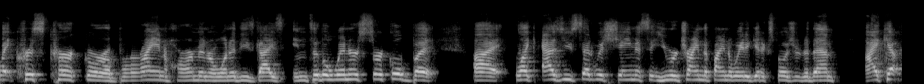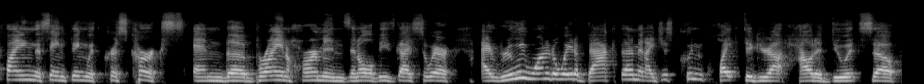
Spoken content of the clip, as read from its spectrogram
like Chris Kirk or a Brian Harman or one of these guys into the winner's circle. But uh, like as you said with Seamus, that you were trying to find a way to get exposure to them. I kept finding the same thing with Chris Kirk's and the Brian Harmans and all these guys to where I really wanted a way to back them and I just couldn't quite figure out how to do it. So,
